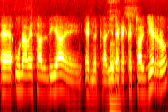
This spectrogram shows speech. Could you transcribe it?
eh, una vez al día en, nuestra dieta. Respecto al hierro,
